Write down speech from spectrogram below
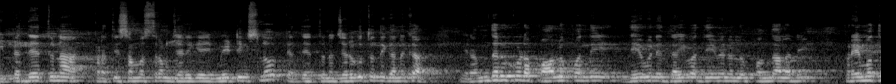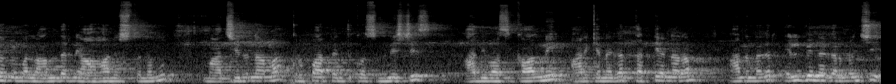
ఈ పెద్ద ఎత్తున ప్రతి సంవత్సరం జరిగే ఈ మీటింగ్స్లో పెద్ద ఎత్తున జరుగుతుంది గనక మీరందరూ కూడా పాలు పొంది దేవుని దైవ దీవెనలు పొందాలని ప్రేమతో మిమ్మల్ని అందరినీ ఆహ్వానిస్తున్నాము. మా చిరునామా Krupa Pentecost ministries Adivasi colony RK Nagar Thatti Annaram Anand Nagar LB Nagar నుంచి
